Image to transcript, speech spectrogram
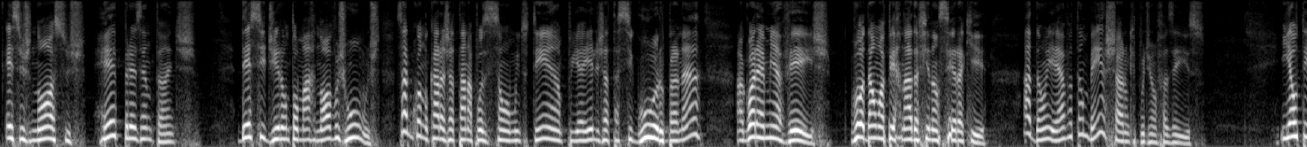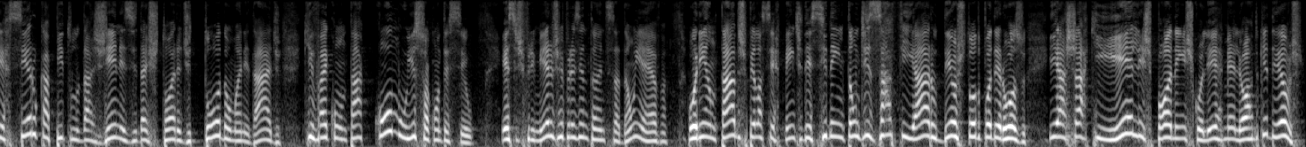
esses nossos representantes decidiram tomar novos rumos. Sabe quando o cara já está na posição há muito tempo e aí ele já está seguro para, né? Agora é a minha vez. Vou dar uma pernada financeira aqui. Adão e Eva também acharam que podiam fazer isso. E é o terceiro capítulo da Gênese da história de toda a humanidade que vai contar como isso aconteceu. Esses primeiros representantes, Adão e Eva, orientados pela serpente, decidem então desafiar o Deus Todo-Poderoso e achar que eles podem escolher melhor do que Deus.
